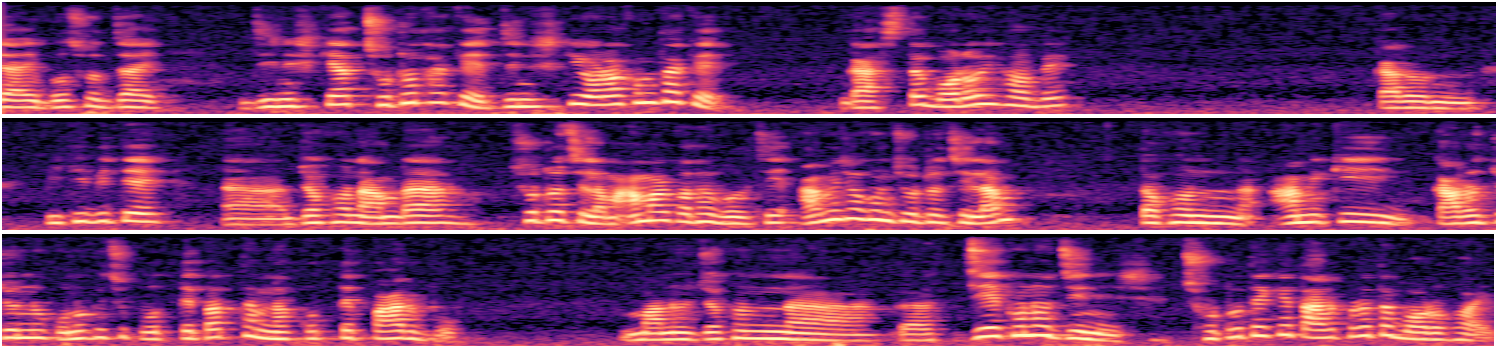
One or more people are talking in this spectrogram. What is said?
যায়, বছর যায়, জিনিস কি আর ছোট থাকে? জিনিস কি ওরকম থাকে? গাছ তো বড়ই হবে। কারণ পৃথিবীতে যখন আমরা ছোট ছিলাম, আমার কথা বলছি। আমি যখন ছোট ছিলাম, তখন আমি কি কারোর জন্য কোনো কিছু করতে পারতাম না? করতে পারব। মানুষ যখন যে কোনো জিনিস, ছোট থেকে তারপরে তো বড় হয়।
